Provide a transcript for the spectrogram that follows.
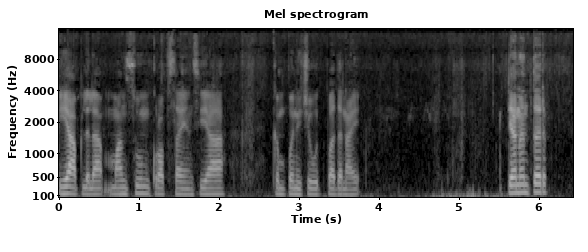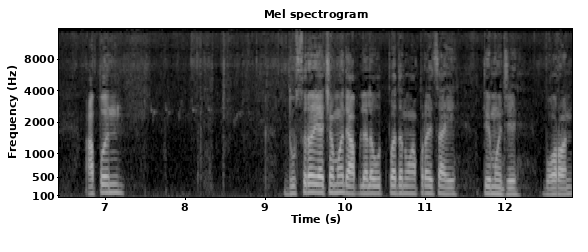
हे आपल्याला मान्सून क्रॉप सायन्स या कंपनीचे उत्पादन आहे. त्यानंतर आपण दुसरं याच्यामध्ये आपल्याला उत्पादन वापरायचं आहे ते म्हणजे बोरॉन.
